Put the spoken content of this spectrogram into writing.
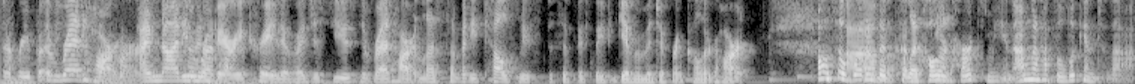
everybody The red it's heart. I'm not even very heart. creative. I just use the red heart unless somebody tells me specifically to give them a different colored heart. oh so what do the Um, co- colored see. hearts mean i'm gonna have to look into that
